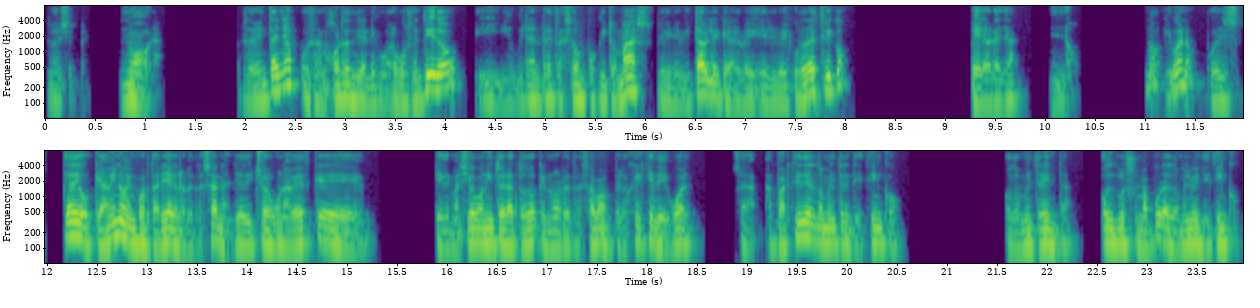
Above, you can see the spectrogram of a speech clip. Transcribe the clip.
no de siempre, no ahora. Hace 20 años, pues a lo mejor tendría ningún, algún sentido y hubieran retrasado un poquito más lo inevitable, que era el, ve- el vehículo eléctrico, pero ahora ya no. ¿no? Y bueno, pues ya digo que a mí no me importaría que lo retrasaran. Yo he dicho alguna vez que, que demasiado bonito era todo que no lo retrasaban, pero es es que da igual. O sea, a partir del 2035 o 2030, o incluso me apura, 2025,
